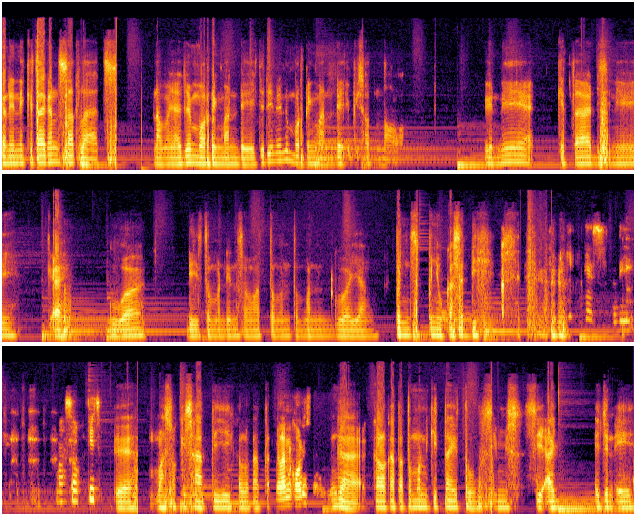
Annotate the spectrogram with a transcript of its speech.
kan ini kita kan Satlat. Namanya aja Morning Monday. Jadi ini Morning Monday episode 0. Ini kita di sini eh gua ditemenin sama teman-teman gua yang pen- penyuka sedih. Yes, di masokis. ya, masokis hati kalau kata melankolis Enggak, kalau kata teman kita itu si Miss si Aj- Agent A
